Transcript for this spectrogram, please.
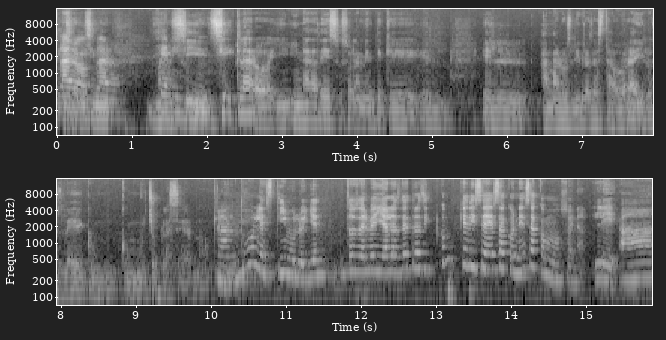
claro, claro. sí, sí, claro, y, nada de eso, solamente que él, él, ama los libros hasta ahora y los lee con, con mucho placer, ¿no? Claro, tuvo el estímulo y entonces él veía las letras y ¿qué dice esa con esa? ¿Cómo suena? Le, ah,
